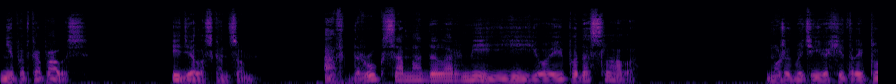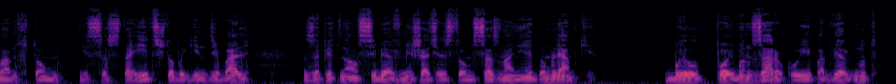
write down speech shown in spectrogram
не подкопалась. И дело с концом. А вдруг сама Деларми ее и подослала? Может быть, ее хитрый план в том и состоит, чтобы Гиндибаль запятнал себя вмешательством в сознание думлянки, был пойман за руку и подвергнут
